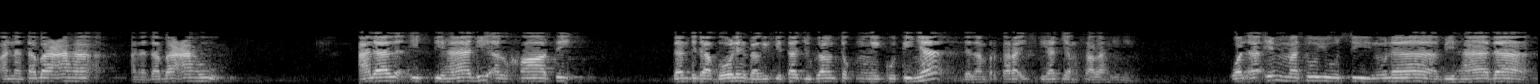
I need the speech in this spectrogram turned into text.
an nataba'aha an nataba'ahu ala al-ijtihadi al-khati dan tidak boleh bagi kita juga untuk mengikutinya dalam perkara ijtihad yang salah ini. Wal a'immatu yusinuna bihada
